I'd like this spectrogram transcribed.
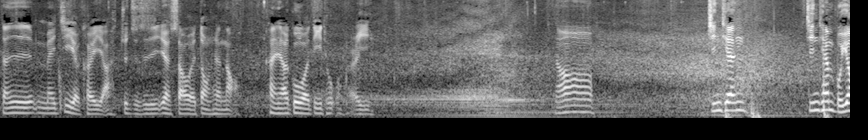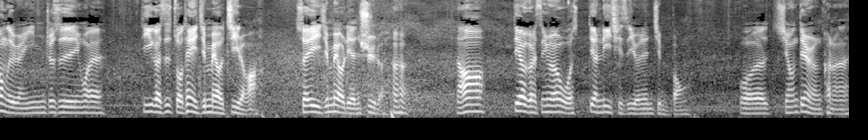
但是没记也可以啊，就只是要稍微动一下脑，看一下 Google 地图而已。然后今天今天不用的原因，就是因为第一个是昨天已经没有记了嘛，所以已经没有连续了。然后第二个是因为我电力其实有点紧绷。我形容电源可能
